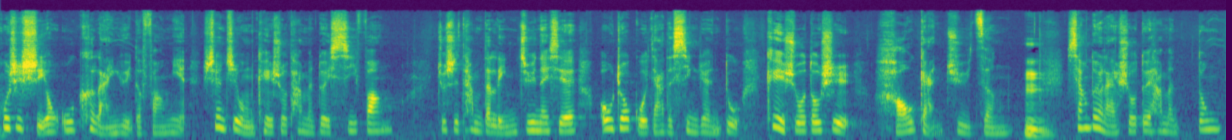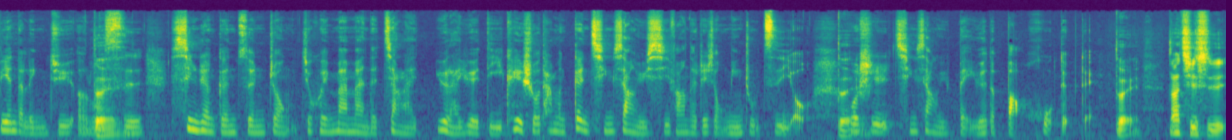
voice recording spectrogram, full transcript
或是使用乌克兰语的方面，甚至我们可以说，他们对西方。就是他们的邻居那些欧洲国家的信任度，可以说都是好感剧增。嗯，相对来说，对他们东边的邻居俄罗斯，信任跟尊重就会慢慢的降来越来越低。可以说，他们更倾向于西方的这种民主自由，或是倾向于北约的保护，对不对？对，那其实。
